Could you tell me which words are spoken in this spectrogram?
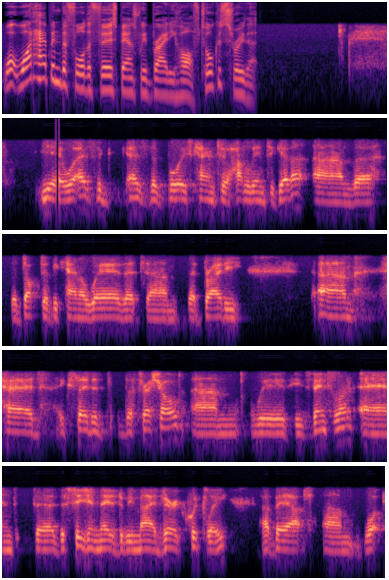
What what happened before the first bounce with Brady Hough? Talk us through that. Yeah, well, as the as the boys came to huddle in together, um, the the doctor became aware that um, that Brady um, had exceeded the threshold um, with his Ventolin, and the decision needed to be made very quickly about um, what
